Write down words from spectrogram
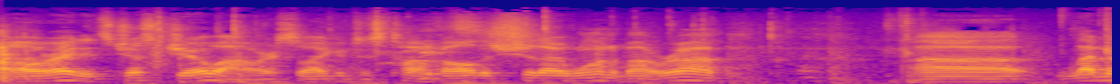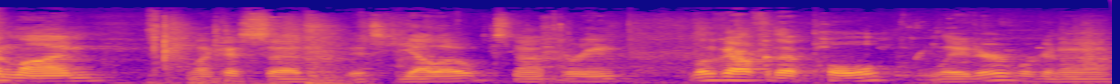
All right, it's just Joe hour, so I can just talk all the shit I want about Rob. Uh, lemon lime, like I said, it's yellow. It's not green. Look out for that poll later. We're gonna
